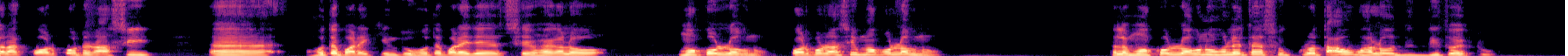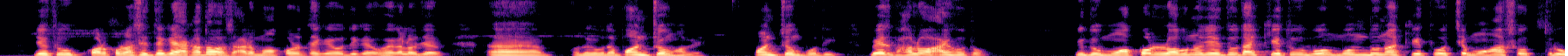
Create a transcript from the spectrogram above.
তারা কর্কট রাশি হতে পারে। কিন্তু হতে পারে যে সে হয়ে গেল মকর লগ্ন। কর্কট রাশি, মকর লগ্ন। তাহলে মকর লগ্ন হলে তার শুক্র তাও ভালো দিত একটু। যেহেতু কর্কট রাশি থেকে একাদশ আর মকর থেকে ওদিকে হয়ে গেল যে ওদিকে পঞ্চম হবে, পঞ্চম পতি। বেশ ভালো আয় হতো। কিন্তু মকর লগ্ন যেহেতু, তাই কেতু বন্ধু না, কেতু হচ্ছে মহাশত্রু,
